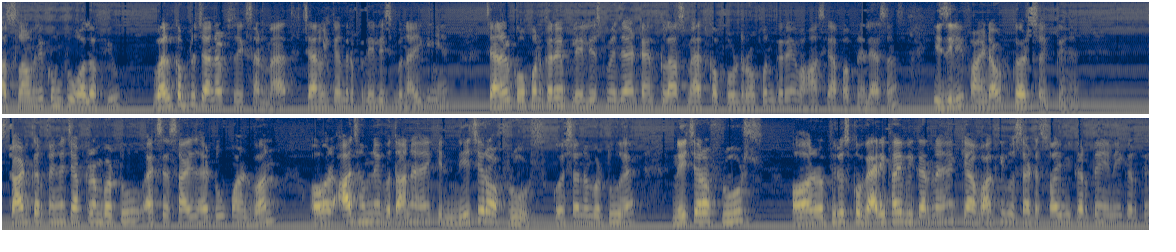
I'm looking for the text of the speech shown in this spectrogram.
अस्सलाम वालेकुम to all of you. Welcome to channel physics and math. Channel के अंदर प्लेलिस्ट बनाई गई हैं। चैनल को ओपन करें, प्लेलिस्ट में जाएँ, टेंथ क्लास मैथ का फोल्डर ओपन करें, वहाँ से आप अपने लेसन इजीली फाइंड आउट कर सकते हैं। स्टार्ट करते हैं चैप्टर नंबर टू, एक्सरसाइज है 2.1 और आज हमने बताना है कि nature of roots, question number two है, नेचर ऑफ़ रूट्स और फिर उसको वेरीफाई भी करना है, क्या वाकई वो सेटिस्फाई भी करते हैं या नहीं करते?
